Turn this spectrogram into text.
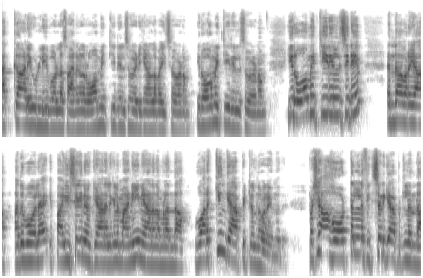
തക്കാളി ഉള്ളി പോലുള്ള സാധനങ്ങൾ റോ മെറ്റീരിയൽസ് മേടിക്കാനുള്ള പൈസ വേണം. ഈ റോ മെറ്റീരിയൽസ് വേണം. ഈ റോ മെറ്റീരിയൽസിനെയും എന്താ പറയുക അതുപോലെ പൈസയിനൊക്കെയാണ് അല്ലെങ്കിൽ മണീനെയാണ് നമ്മൾ എന്താ വർക്കിംഗ് ക്യാപിറ്റൽ എന്ന് പറയുന്നത്. പക്ഷെ ആ ഹോട്ടലിലെ ഫിക്സഡ് ക്യാപിറ്റൽ എന്താ?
